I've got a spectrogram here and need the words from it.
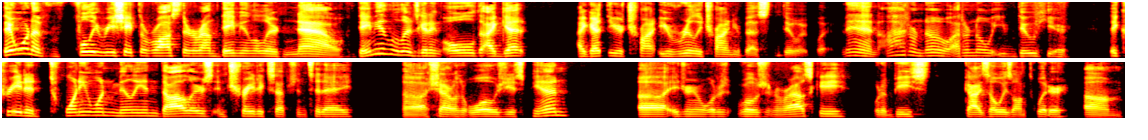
they want to fully reshape the roster around Damian Lillard now. Damian Lillard's getting old. I get I get that you're trying you're really trying your best to do it, but man, I don't know. I don't know what you do here. They created twenty one million dollars in trade exception today. Uh, shout out to Woj ESPN. Uh, Adrian Wojnarowski, what a beast. Guy's always on Twitter. Um,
